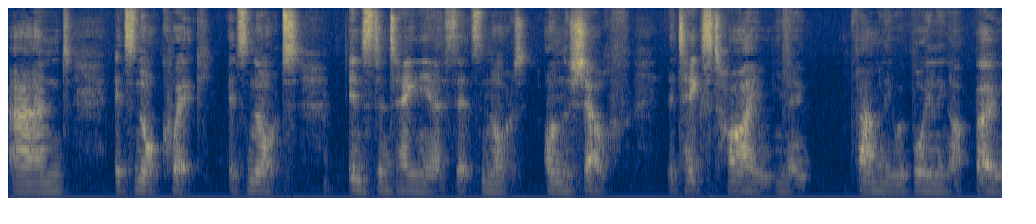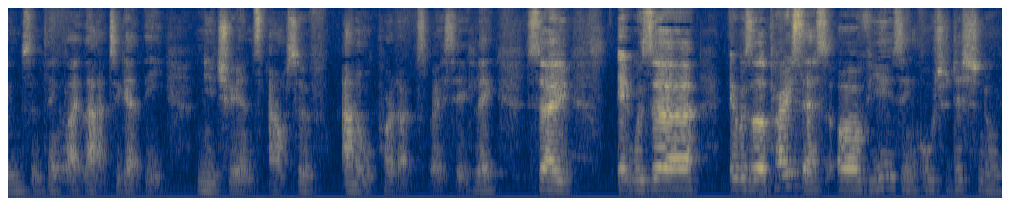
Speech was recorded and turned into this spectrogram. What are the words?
And it's not quick. It's not instantaneous. It's not on the shelf. It takes time you know. Family were boiling up bones and things like that to get the nutrients out of animal products basically. So it was a it was a process of using all traditional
